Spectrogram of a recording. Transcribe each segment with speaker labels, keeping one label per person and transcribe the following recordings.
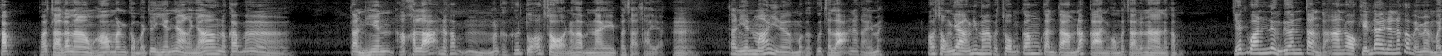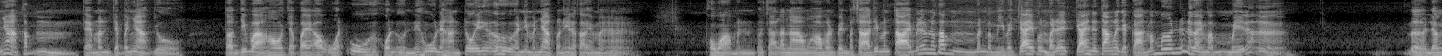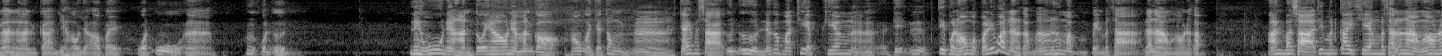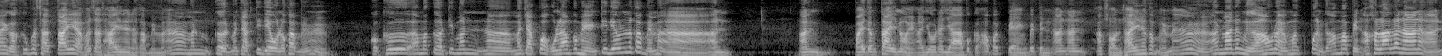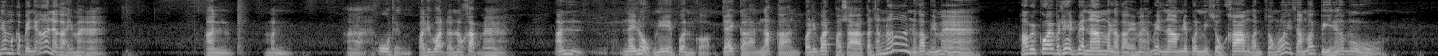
Speaker 1: ครับ ภาษาละนาวของเฮามันก็บ่จะเฮียนยากอะหยังนะครับอ่าท่านเฮียนอักขระนะครับอืมมันก็คือตัวอักษรนะครับ ในภาษาไทยอะอ่าท่านเฮียนไม้เนี่ยมันก็คือสระนะครับเห็นไหมเอาสองอย่างนี้มาผสมกันกันตามหลักการของภาษาละนานะครับเจ็ดวันหนึ่งเดือนตั้นก็อ่านออกเขียนได้แล้วนะครับไอ้แม่นบ่ยากครับ อืม แต่มันจะไปยากอยู่ ตอนที่ว่าเฮาจะไปเอาอวดอู้คือคนอื่นในหู้ในหันตัวนี่เอออันนี้มันยากกว่านี้แล้วครับเห็นไหมเพราะว่ามันภาษาละนาวของเฮามันเป็นภาษาที่มันตายไปแล้วนะครับ มันบ่มีไปใจเพิ่นบ่ได้ใจในตังราชการมาเมินนั่นแล้วไงมาเมแล้วเออเออดังนั้นหานการที่เฮาจะเอาไปอวดอู้อ่าเพื่อคนอื่น ในหูในหันตัวเฮาเนี่ยมันก็เฮาก็จะต้องอใช้ภาษาอื่นๆนะครับมาเทียบเคียงที่ที่เพิ่นเฮาว่าปริวัตินั่นแหละครับเอามาเป็นภาษาละนาวของเฮานะครับ อันภาษาที่มันใกล้เคียงภาษาละนาวของเฮานั่นก็คือภาษาไต้อะภาษาไทยเนี่ยนะครับเห็นไหมอ่ามันเกิดมาจากที่เดียวแล้วครับเห็นไหมก็คือเอามาเกิดที่มันมาจากพ่อขุนรามคำแหงที่เดียวนั่นนะครับเห็นไหมอ่าอันอัน ไปทางใต้หน่อยอโยธยาพวกก็เอาไปแปลงไปเป็นอันอันอักษรไทยนะครับเห็นไหมเอออันมาทางเหนือเฮาหน่อยมาเปิ้นก็เอามาเป็นอักขระละนานะอ่าเนี่ยมันก็เป็นอย่างนั้นนะครับเห็นไหมอ่าอันมัน อ่าโอ้ถึงปริวัติแล้วนะครับอ่อันในโลกนี้เปิ้นก็ใจการรักการปริวัติภาษากันทั้งนั้นนะครับเห็นไหมอ่าเฮาไปก้อยประเทศเวียดนามมาแล้วครับเห็นไหมเวียดนามเนี่ยเพิ่นมีสงครามกัน200 300ปีนะครับโอ้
